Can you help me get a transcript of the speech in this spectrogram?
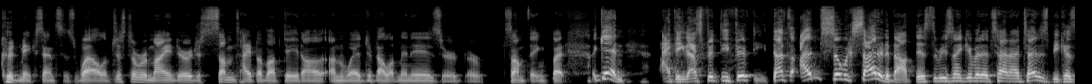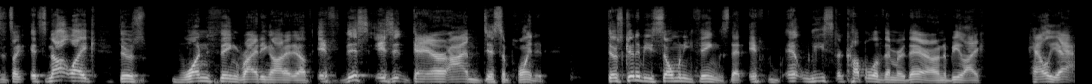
could make sense as well. Of just a reminder, just some type of update on, on where development is or, or something. But again, I think that's 50 50. That's I'm so excited about this. The reason I give it a 10 out of 10 is because it's like it's not like there's one thing writing on it of if this isn't there, I'm disappointed. There's going to be so many things that if at least a couple of them are there, I'm going to be like, hell yeah.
